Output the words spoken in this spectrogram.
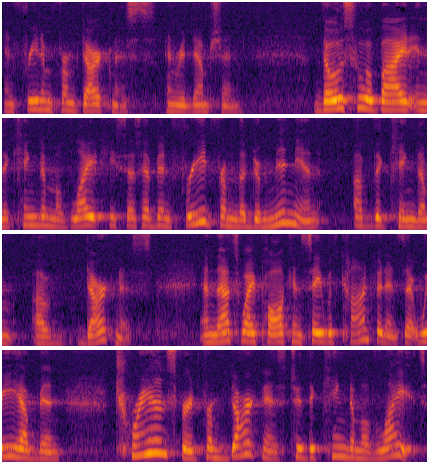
and freedom from darkness and redemption. Those who abide in the kingdom of light, he says, have been freed from the dominion of the kingdom of darkness. And that's why Paul can say with confidence that we have been transferred from darkness to the kingdom of light,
